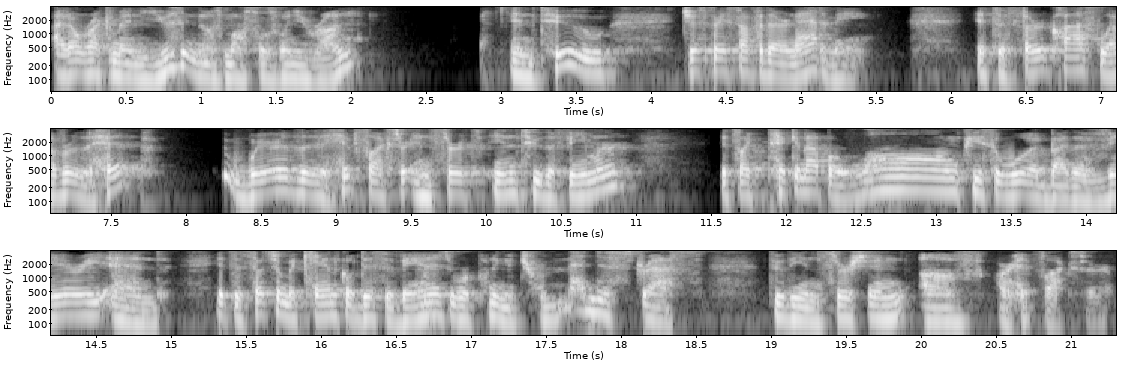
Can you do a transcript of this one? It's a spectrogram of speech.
I don't recommend using those muscles when you run. And two, just based off of their anatomy. It's a third class lever of the hip. Where the hip flexor inserts into the femur, it's like picking up a long piece of wood by the very end. It's at such a mechanical disadvantage that we're putting a tremendous stress through the insertion of our hip flexor.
